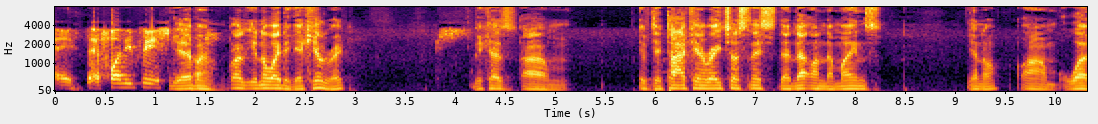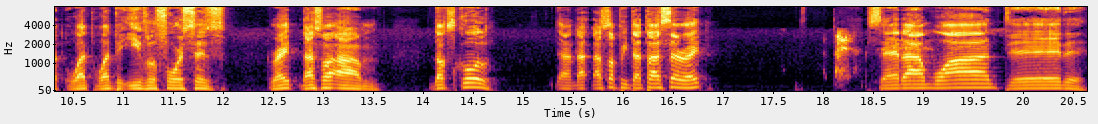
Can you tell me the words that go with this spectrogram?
it's a funny place. Yeah, man. Well, you know why they get killed, right? Because um, if they're talking righteousness, then that undermines, you know, um, what what what the evil forces, right? That's what um, Ducks Cole, uh, that, that's what Peter Tosh said, right? Said I'm wanted,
